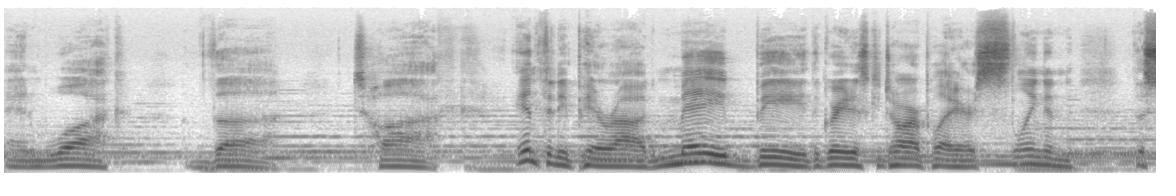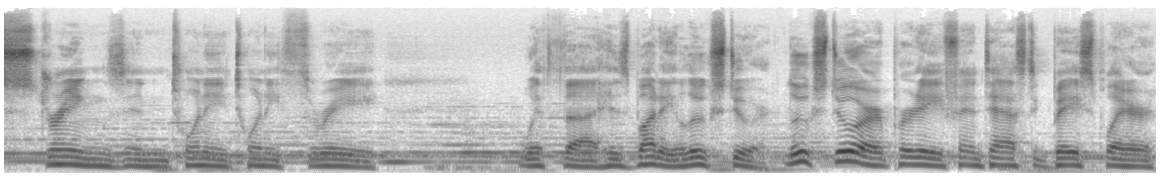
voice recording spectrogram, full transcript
and Walk the Talk. Anthony Pirog may be the greatest guitar player slinging the strings in 2023 with uh, his buddy Luke Stewart. Luke Stewart, pretty fantastic bass player.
